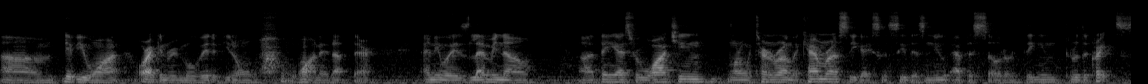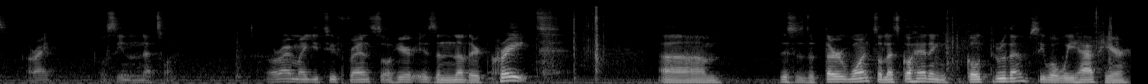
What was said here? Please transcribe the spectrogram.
um, if you want, or I can remove it if you don't want it up there. Anyways, let me know. Uh, thank you guys for watching. Why don't we turn around the camera so you guys can see this new episode of Digging Through the Crates. All right, we'll see you in the next one. All right, my YouTube friends. So here is another crate. Um, this is the third one. So let's go ahead and go through them, see what we have here.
